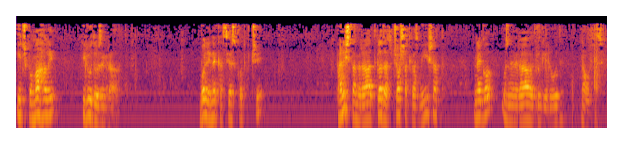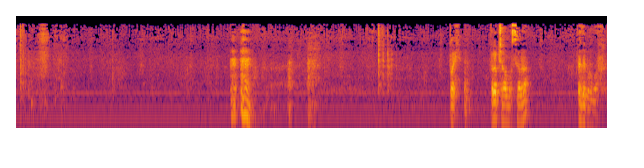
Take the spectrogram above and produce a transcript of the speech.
Ići pomahali i ljude uzemravati. Bolje neka sjest kod kući, pa ništa ne radi, gledat čošak, razmišljat, nego uznemiravati druge ljude na ulici. Taj. Vraćamo se na Edebul Mofrad.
